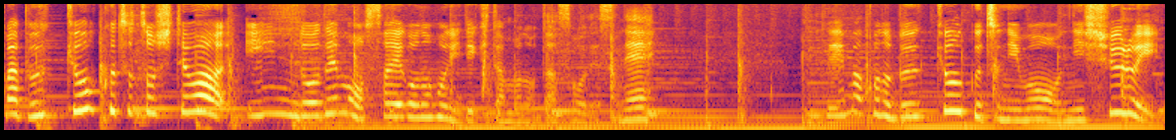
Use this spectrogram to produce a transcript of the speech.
まあ、仏教窟としてはインドでも最後の方にできたものだそうですね。で、まあ、この仏教窟にも2種類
